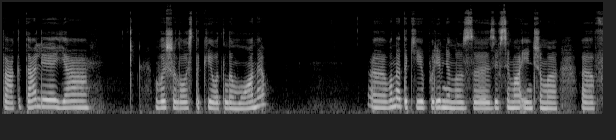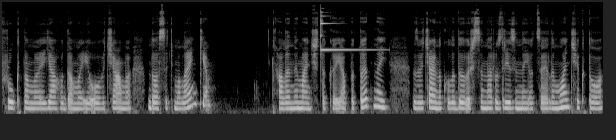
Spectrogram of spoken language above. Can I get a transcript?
Так, далі я вишила ось такі от лимони. Е, Вони такі порівняно з, зі всіма іншими е, фруктами, ягодами і овочами досить маленькі, але не менш такий апетитний. Звичайно, коли дивишся на розрізаний оцей лимончик, то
